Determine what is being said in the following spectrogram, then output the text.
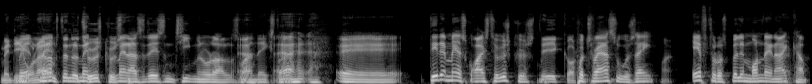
Men det er under omstændigheder til. Men altså, det er sådan 10 minutter eller sådan Ja, noget ekstra. ja, ja. Øh, det der med at skulle rejse til Østkysten, Det er ikke godt. på tværs af USA, Nej. efter du har spillet Monday Night Kamp,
